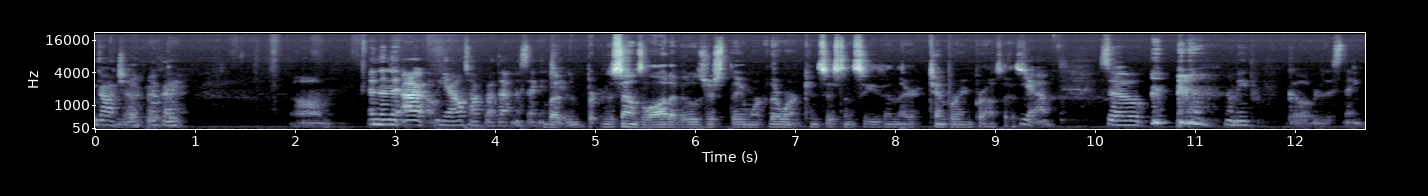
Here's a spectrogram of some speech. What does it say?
Gotcha. Exactly Okay. Um, And then the, I yeah, I'll talk about that in a second but too. it sounds a lot of it was just they weren't there weren't consistencies in their tempering process. Yeah. So let me go over this thing.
